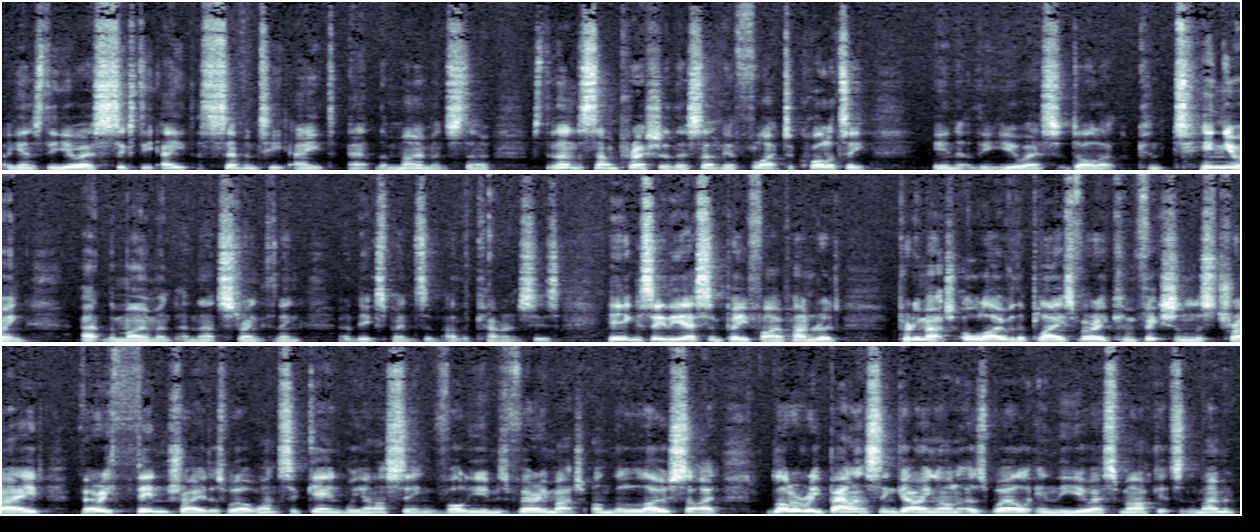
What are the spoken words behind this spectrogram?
against the US 68.78 at the moment. So still under some pressure. There's certainly a flight to quality in the US dollar continuing at the moment, and that's strengthening at the expense of other currencies. Here you can see the S&P 500 pretty much all over the place, very convictionless trade, very thin trade as well. Once again, we are seeing volumes very much on the low side. A lot of rebalancing going on as well in the US markets at the moment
